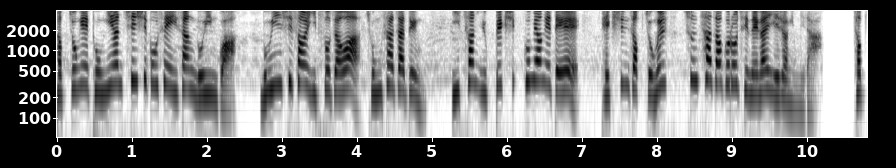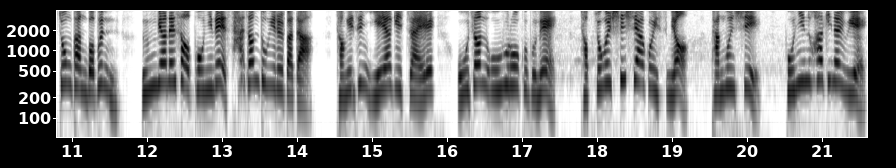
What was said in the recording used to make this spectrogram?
접종에 동의한 75세 이상 노인과 노인시설 입소자와 종사자 등 2,619명에 대해 백신 접종을 순차적으로 진행할 예정입니다. 접종 방법은 읍면에서 본인의 사전 동의를 받아 정해진 예약 일자에 오전 오후로 구분해 접종을 실시하고 있으며 방문 시 본인 확인을 위해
